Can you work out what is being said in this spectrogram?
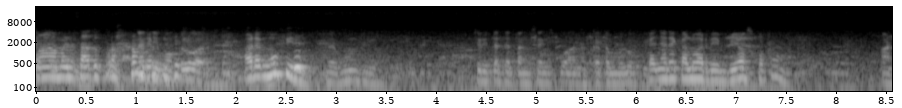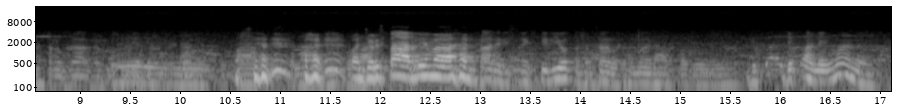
mau main satu peran. Nanti mau keluar ada movie nih. dari movie. Cerita tentang Seng Sepo anak ketemu Luffy. kayaknya dia keluar di bioskop kan Anak terlalu gagal. Pancuri Star ya mah Ada di snack video salah kemarin. Dip aneh yang mana?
